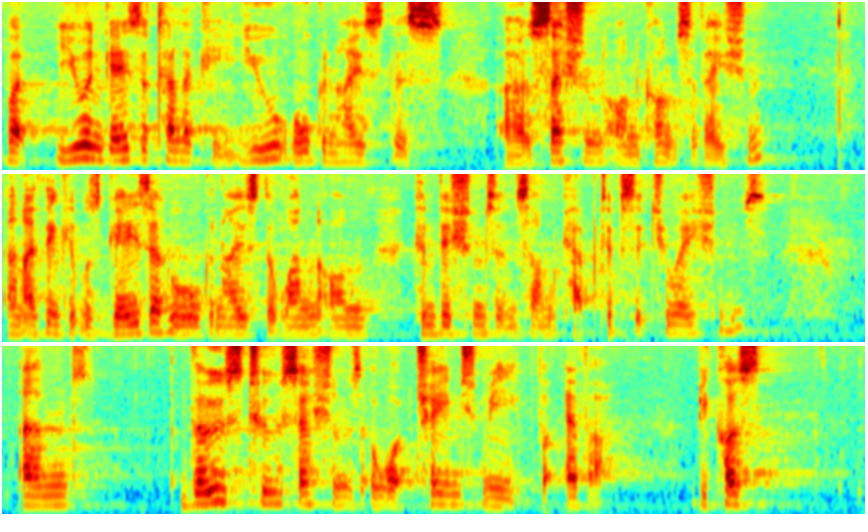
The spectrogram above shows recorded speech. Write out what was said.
But you and Geza Teleki, you organized this uh, session on conservation. And I think it was Geza who organized the one on conditions in some captive situations. And those two sessions are what changed me forever. Because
